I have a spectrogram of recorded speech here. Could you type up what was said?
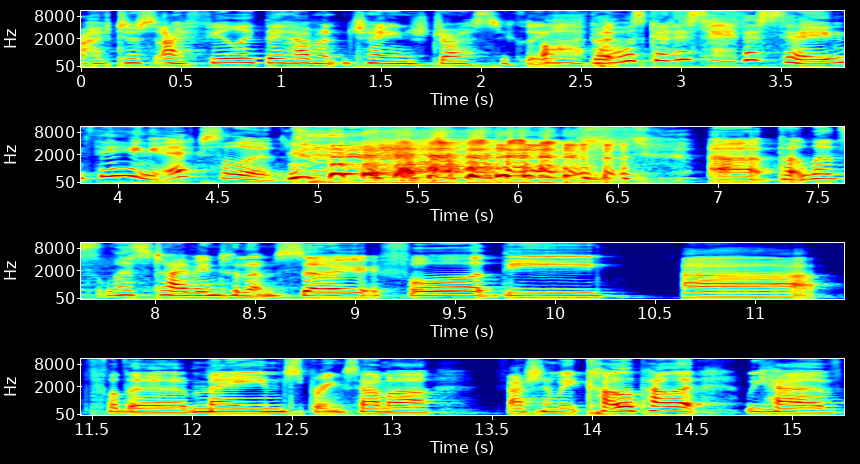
I just I feel like they haven't changed drastically. Oh, but I was going to say the same thing. Excellent. uh, but let's let's dive into them. So for the uh, for the main spring summer fashion week color palette, we have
